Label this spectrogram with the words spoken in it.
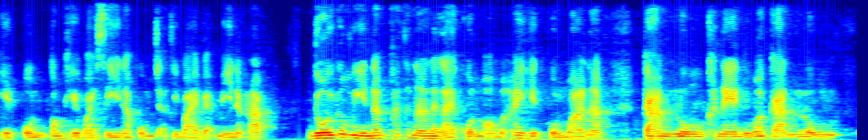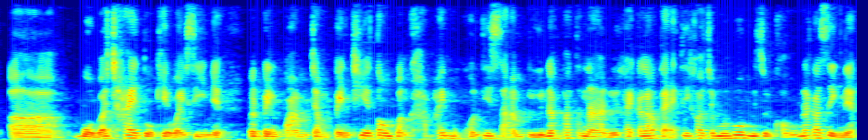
เหตุผลต้อง KYC นะผมจะอธิบายแบบนี้นะครับโดยก็มีนักพัฒนาหลาย ๆ คนออกมาให้เหตุผลว่านะครับการลงคะแนนหรือว่าการลง เอ่อโหวตว่าใช่ตัว KYC เนี่ยมันเป็นความจำเป็นที่จะต้องบังคับให้บุคคลที่ 3 หรือนักพัฒนาหรือใครก็แล้วแต่ที่เขาจะมาร่วมในส่วนของนักสิกเนี่ย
